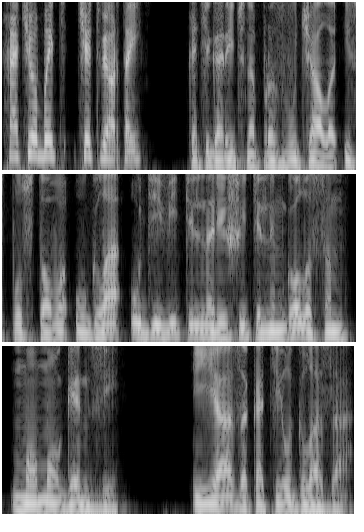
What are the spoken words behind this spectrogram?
«Хочу быть четвертой», категорично прозвучало из пустого угла удивительно решительным голосом Момо Гензи. Я закатил глаза.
